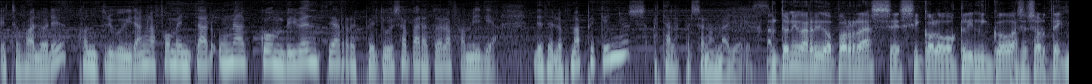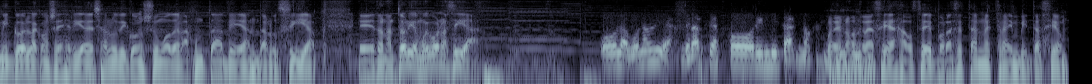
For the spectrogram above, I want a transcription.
Estos valores contribuirán a fomentar una convivencia respetuosa para toda la familia, desde los más pequeños hasta las personas mayores. Antonio Garrido Porras es psicólogo clínico, asesor técnico en la Consejería de Salud y Consumo de la Junta de Andalucía. Eh, don Antonio, muy buenos días. Hola, buenos días. Gracias por invitarnos. Bueno, gracias a usted por aceptar nuestra invitación.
